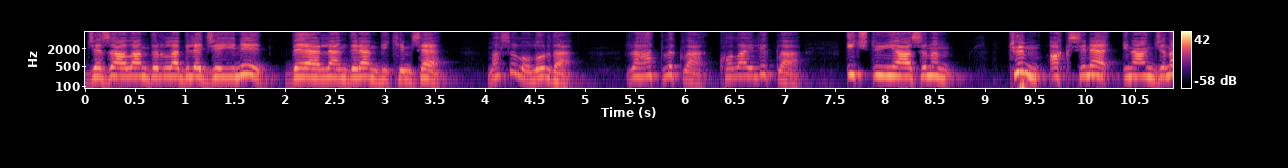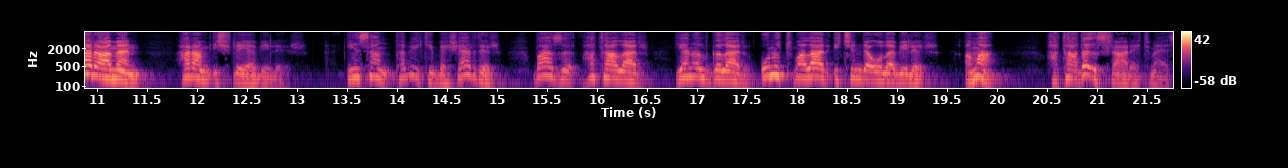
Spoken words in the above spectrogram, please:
cezalandırılabileceğini değerlendiren bir kimse nasıl olur da rahatlıkla, kolaylıkla iç dünyasının tüm aksine inancına rağmen haram işleyebilir? İnsan tabii ki beşerdir. Bazı hatalar, yanılgılar, unutmalar içinde olabilir. Ama hatada ısrar etmez.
